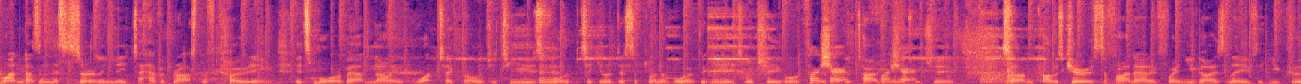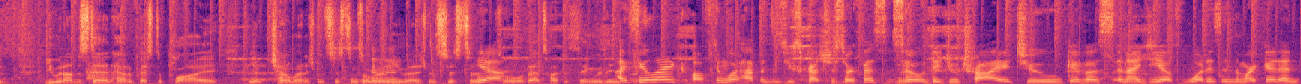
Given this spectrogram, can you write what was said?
one doesn't necessarily need to have a grasp of coding. It's more about knowing what technology to use for the particular discipline of work that you need to achieve or Mm-hmm. For the, sure, the target for you sure. need to achieve. So I'm, I was curious to find out if when you guys leave that you could you would understand how to best apply you know, channel management systems or revenue management systems. Yeah. or that type of thing within. I feel like often what happens is you scratch the surface. So they do try to give us an idea of what is in the market. And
